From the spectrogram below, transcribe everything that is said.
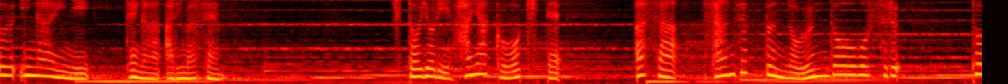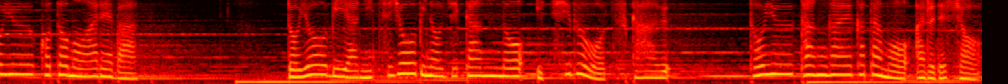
う以外に手がありません。人より早く起きて朝30分の運動をするということもあれば土曜日や日曜日の時間の一部を使うという考え方もあるでしょ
